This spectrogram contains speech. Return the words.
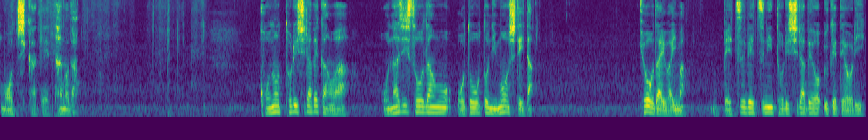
持ちかけたのだ。この取り調べ官は同じ相談を弟にもしていた。兄弟は今別々に取り調べを受けており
